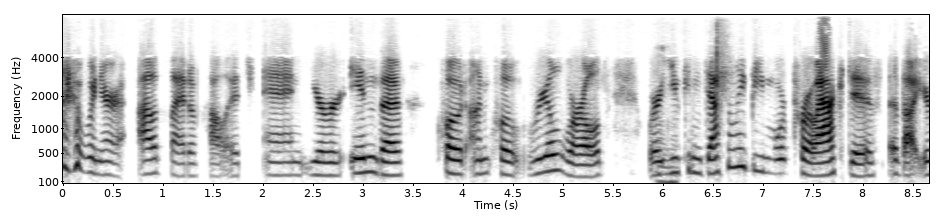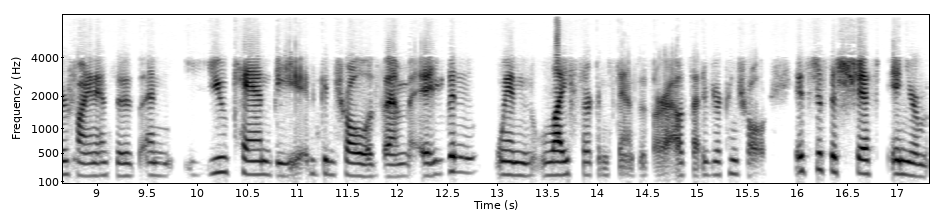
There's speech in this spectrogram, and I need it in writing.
when you're outside of college and you're in the quote unquote real world where mm-hmm. you can definitely be more proactive about your finances and you can be in control of them even when life circumstances are outside of your control. It's just a shift in your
